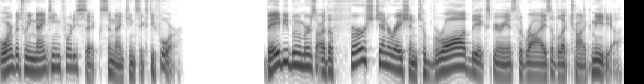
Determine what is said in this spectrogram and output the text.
born between 1946 and 1964. Baby boomers are the first generation to broadly experience the rise of electronic media.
